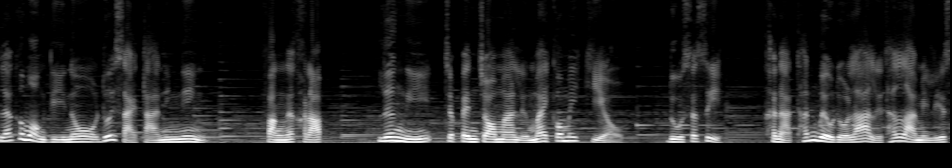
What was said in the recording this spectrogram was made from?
แล้วก็มองดีโน่ด้วยสายตานิ่งๆ ฟังนะครับ เรื่องนี้จะเป็นจอมารหรือไม่ก็ไม่เกี่ยว ดูซะสิ ขนาดท่านเวลโดล่าหรือท่านลามิลิส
